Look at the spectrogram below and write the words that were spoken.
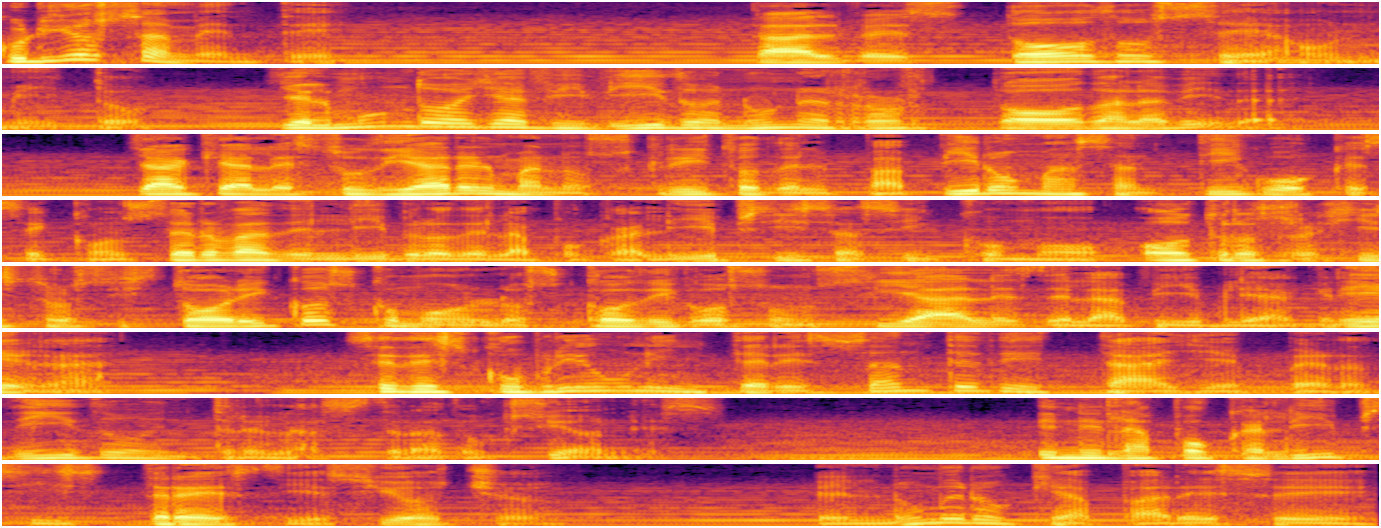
Curiosamente, tal vez todo sea un mito y el mundo haya vivido en un error toda la vida, ya que al estudiar el manuscrito del papiro más antiguo que se conserva del libro del Apocalipsis, así como otros registros históricos como los códigos unciales de la Biblia griega, se descubrió un interesante detalle perdido entre las traducciones. En el Apocalipsis 3.18, el número que aparece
